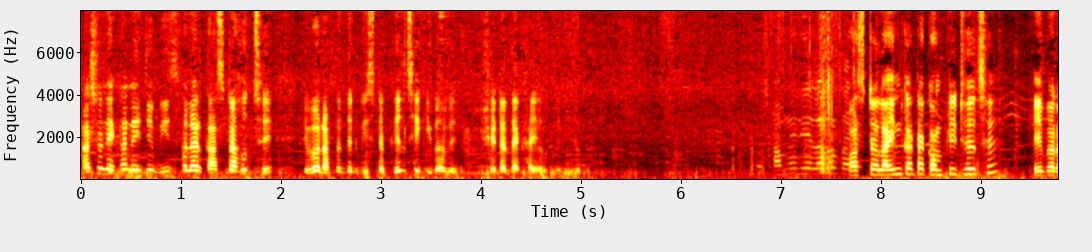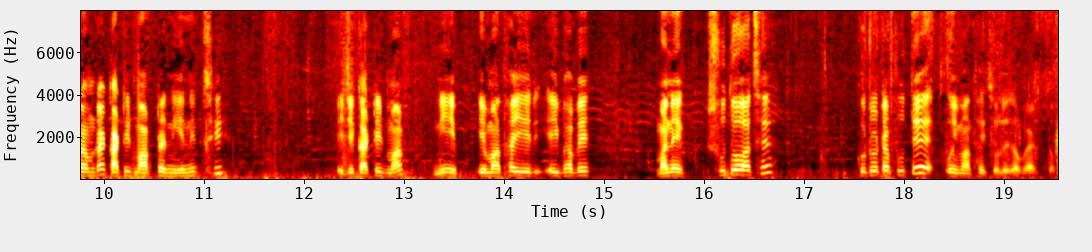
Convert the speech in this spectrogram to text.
আসুন এখানে এই যে বীজ ফেলার কাজটা হচ্ছে এবার আপনাদের বীজটা ফেলছে কীভাবে সেটা দেখাই অল্প একটু। পাঁচটা লাইন কাটা কমপ্লিট হয়েছে। এবার আমরা কাঠির মাপটা নিয়ে নিচ্ছি। এই যে কাঠির মাপ নিয়ে এ মাথায় এর- এইভাবে মানে সুতো আছে কুটোটা পুঁতে ওই মাথায় চলে যাব একদম।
